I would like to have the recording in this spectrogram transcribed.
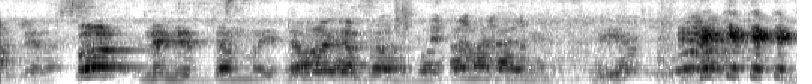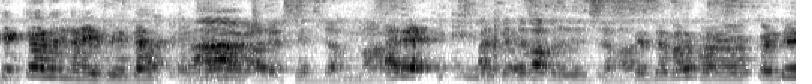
అంటలేదా ఓ నన్ను ఇద్దమ్మ ఇద్దమ్మ ఎక్కెక్కెక్కెక్కెక్కానంగా అయిపోయిందా? పెద్దమ్మ కాదే పెద్దమ్మ. అదే. మరి పెద్ద బాబు నిలిచినావా పెద్ద బాబు ఒక్కటే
